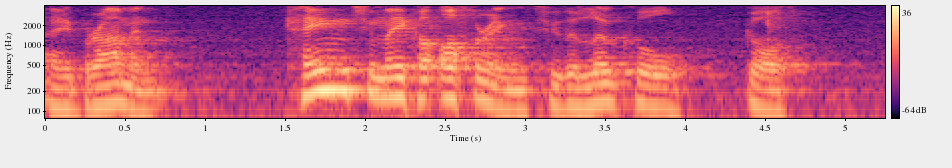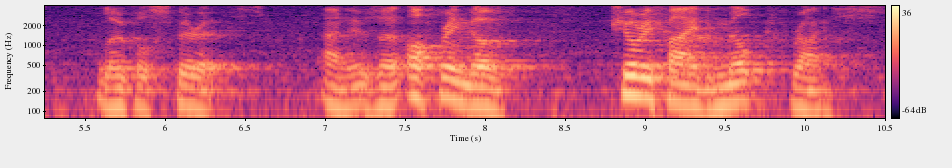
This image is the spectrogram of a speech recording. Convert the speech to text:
a Brahmin, came to make an offering to the local god, local spirits. And it was an offering of purified milk rice.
